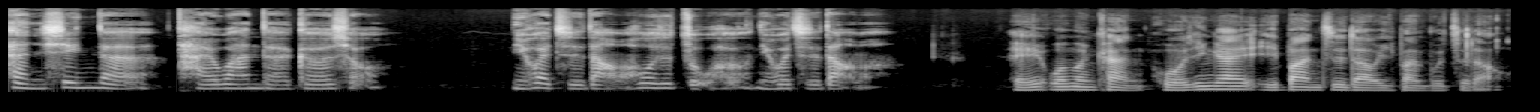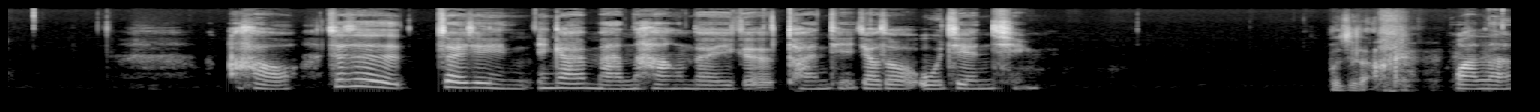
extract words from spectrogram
很新的台湾的歌手，你会知道吗？或者是组合，你会知道吗？哎，问问看，我应该一半知道，一半不知道。好，就是最近应该蛮夯的一个团体，叫做无间情。不知道。完了，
